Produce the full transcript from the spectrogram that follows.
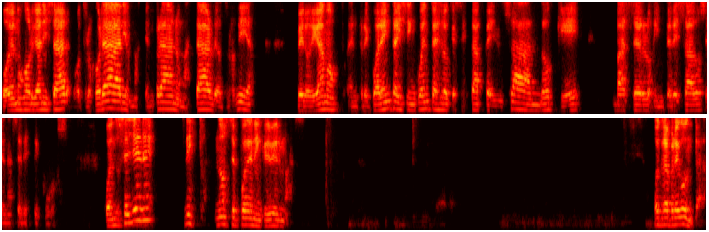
podemos organizar otros horarios, más temprano, más tarde, otros días, pero digamos, entre 40 y 50 es lo que se está pensando que va a ser los interesados en hacer este curso. Cuando se llene, listo, no se pueden inscribir más. Otra pregunta.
